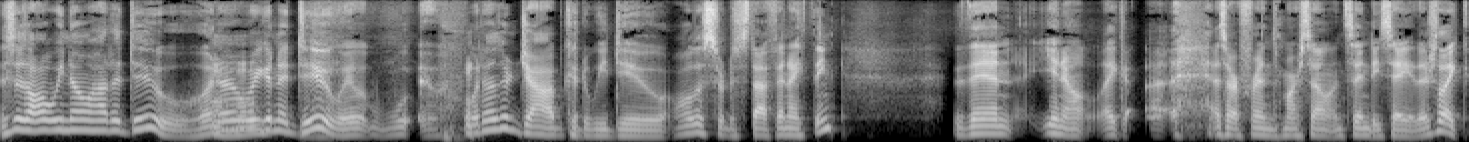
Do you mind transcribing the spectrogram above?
this is all we know how to do what are we Mhm. going to do what other job could we do all this sort of stuff and i think then you know like uh, as our friends marcel and cindy say there's like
